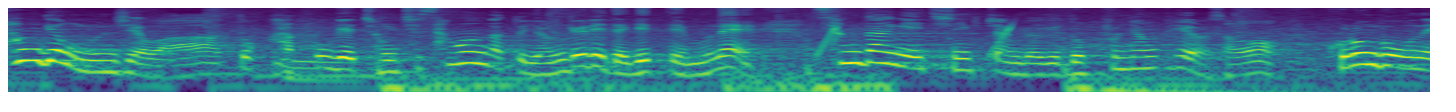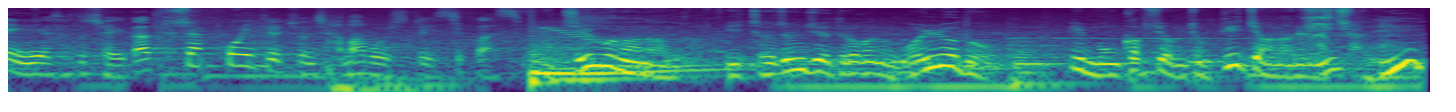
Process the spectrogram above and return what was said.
환경 문제와 또 각국의 정치 상황과 또 연결이 되기 때문에 상당히 진입 장벽이 높은 형태여서 그런 부분에 의해서도 저희가 투자 포인트를 좀 잡아볼 수도 있을 것 같습니다. 질문 하나. 이 저전지에 들어가는 원료도 이 몸값이 엄청 뛰지 않았니? 그렇죠. 응?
